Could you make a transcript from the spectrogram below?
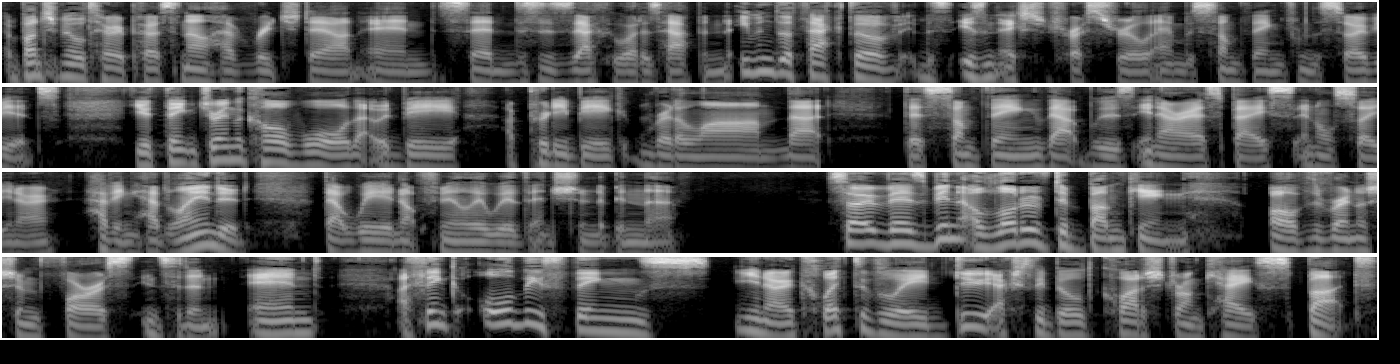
a bunch of military personnel have reached out and said this is exactly what has happened. Even the fact of this isn't extraterrestrial and was something from the Soviets, you'd think during the Cold War that would be a pretty big red alarm that there's something that was in our airspace and also, you know, having had landed that we're not familiar with and shouldn't have been there. So there's been a lot of debunking of the Rendlesham Forest incident. And I think all these things, you know, collectively do actually build quite a strong case. But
